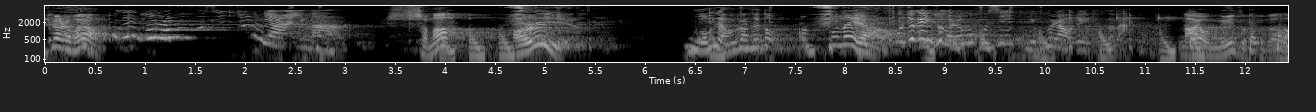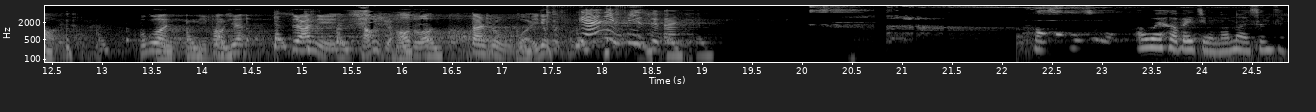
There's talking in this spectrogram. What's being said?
你 干什么呀？我给你做人工呼吸，就你而已嘛。什么而已？我们两个刚才都都那样了。我就给你做个人工呼吸，你不会让我对你负责吧？哪有女子负责的道理？不过你放心，虽然你强取豪夺，但是我一定会。赶紧闭嘴吧你！晚上天气冷，二位喝杯酒暖暖身子吧。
